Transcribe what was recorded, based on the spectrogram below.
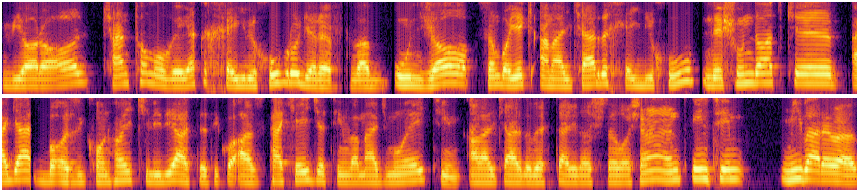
ویارئال چند تا موقعیت خیلی خوب رو گرفت و اونجا مثلا با یک عملکرد خیلی خوب نشون داد که اگر بازیکنهای کلیدی اتلتیکو از پکیج تیم و مجموعه تیم عملکرد بهتری داشته باشند این تیم می‌بره و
